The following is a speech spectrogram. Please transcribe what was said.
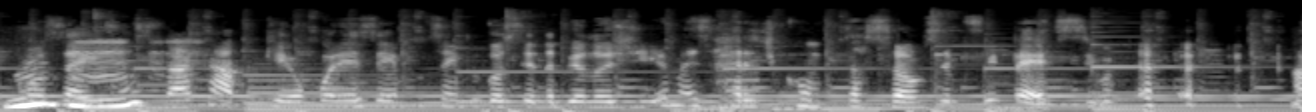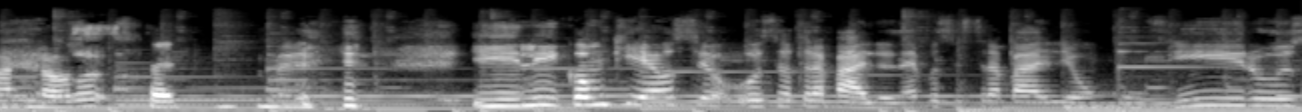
Conseguem uhum. destacar. Porque eu, por exemplo, sempre gostei da biologia, mas a área de computação sempre fui péssima. Ai, nossa, péssimo também. E Li, como que é o seu, o seu trabalho, né? Vocês trabalham com vírus?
